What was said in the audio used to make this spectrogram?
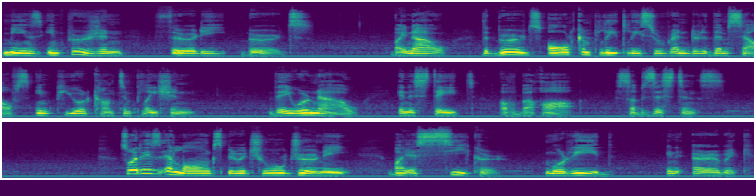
means in Persian 30 birds. By now, the birds all completely surrendered themselves in pure contemplation. They were now in a state of baqa, subsistence. So it is a long spiritual journey by a seeker, murid in Arabic,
